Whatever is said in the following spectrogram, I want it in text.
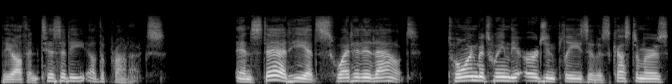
the authenticity of the products. Instead, he had sweated it out, torn between the urgent pleas of his customers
